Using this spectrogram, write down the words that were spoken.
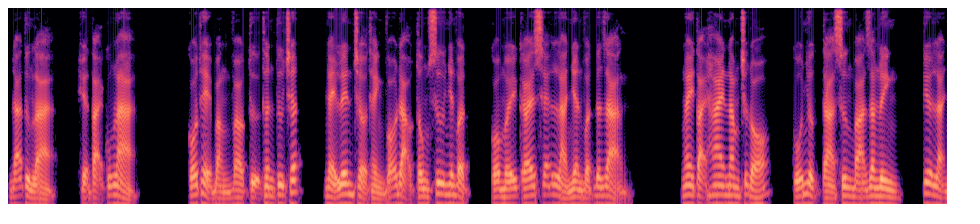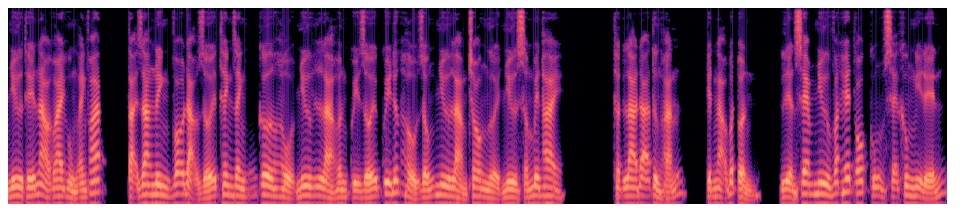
đã từng là, hiện tại cũng là. Có thể bằng vào tự thân tư chất, nhảy lên trở thành võ đạo tông sư nhân vật, có mấy cái sẽ là nhân vật đơn giản. Ngay tại hai năm trước đó, cố nhược tà xưng bá giang ninh, kia là như thế nào vai hùng anh phát, tại giang ninh võ đạo giới thanh danh cơ hồ như là hơn quý giới quy đức hầu giống như làm cho người như sấm bên hai. Thật là đã từng hắn, kiệt ngạo bất tuần, liền xem như vắt hết óc cũng sẽ không nghĩ đến,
